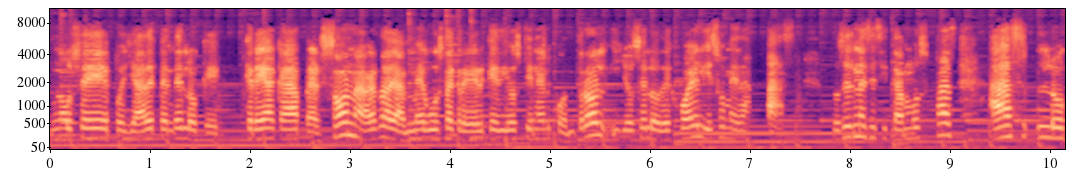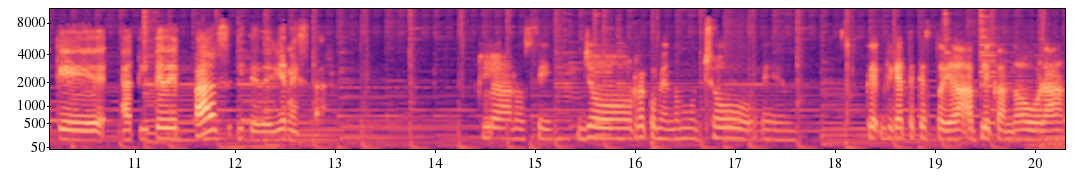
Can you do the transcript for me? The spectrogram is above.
no sé, pues ya depende de lo que crea cada persona, ¿verdad? A mí me gusta creer que Dios tiene el control y yo se lo dejo a Él y eso me da paz. Entonces necesitamos paz. Haz lo que a ti te dé paz y te dé bienestar. Claro, sí. Yo recomiendo mucho, em, que, fíjate que estoy aplicando ahora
